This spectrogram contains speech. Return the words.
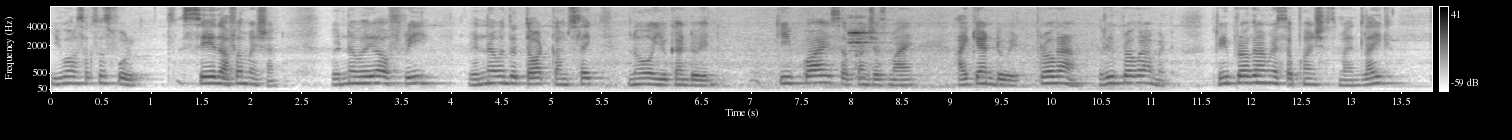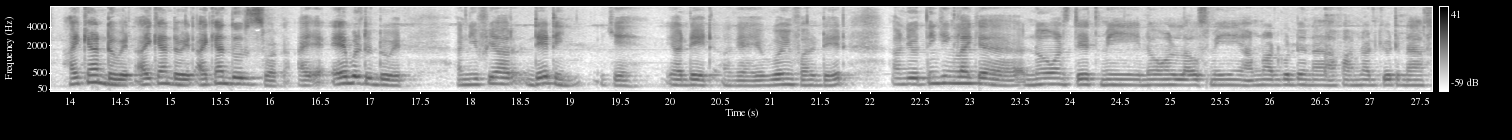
you are successful. Say the affirmation. Whenever you are free whenever the thought comes like no you can't do it. Keep quiet subconscious mind. I can do it. Program. Reprogram it reprogram your subconscious mind like i can do it i can do it i can do this work i am able to do it. And if you are dating okay your date okay you're going for a date and you're thinking like uh, no one's dates me no one loves me i'm not good enough i'm not cute enough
